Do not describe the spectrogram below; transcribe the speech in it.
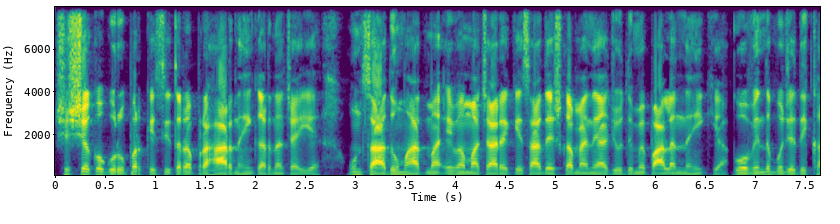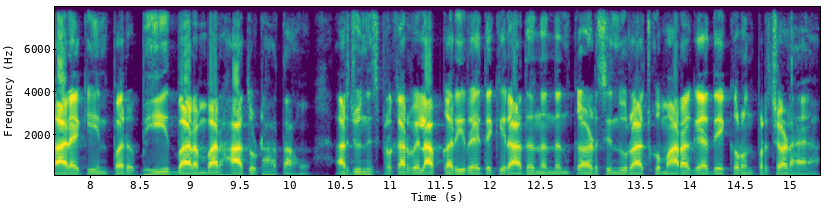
शिष्य को गुरु पर किसी तरह प्रहार नहीं करना चाहिए। उन साधु महात्मा एवं आचार्य के इस आदेश का मैंने आज युद्ध में पालन नहीं किया। गोविंद मुझे दिखा रहे कि इन पर भी बारंबार हाथ उठाता हूँ। अर्जुन इस प्रकार विलाप कर ही रहे थे कि राधा नंदन कर्ण सिंधु राज को मारा गया देखकर उन पर चढ़ाया।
